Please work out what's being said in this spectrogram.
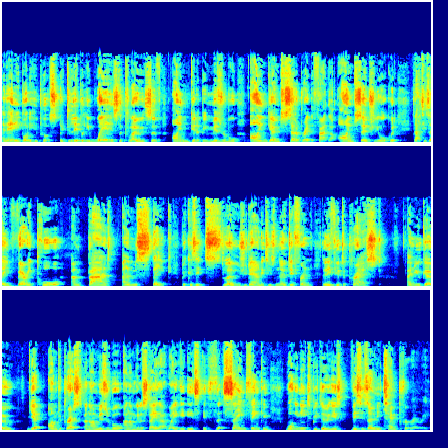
And anybody who puts who deliberately wears the clothes of I'm going to be miserable, I'm going to celebrate the fact that I'm socially awkward, that is a very poor and bad and a mistake because it slows you down. It is no different than if you're depressed and you go, "Yep, I'm depressed and I'm miserable and I'm going to stay that way." It is it's that same thinking. What you need to be doing is this is only temporary.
